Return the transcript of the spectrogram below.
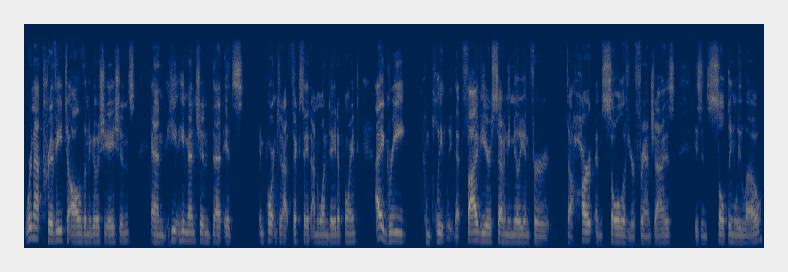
we're not privy to all of the negotiations, and he he mentioned that it's important to not fixate on one data point. I agree completely that five years, 70 million for the heart and soul of your franchise is insultingly low.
